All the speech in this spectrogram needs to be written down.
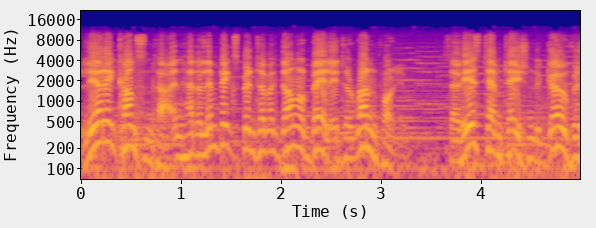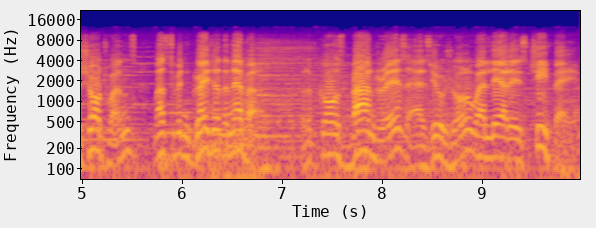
Learie Constantine had Olympic sprinter MacDonald Bailey to run for him, so his temptation to go for short ones must have been greater than ever. But of course boundaries, as usual, were Learie's chief aim.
